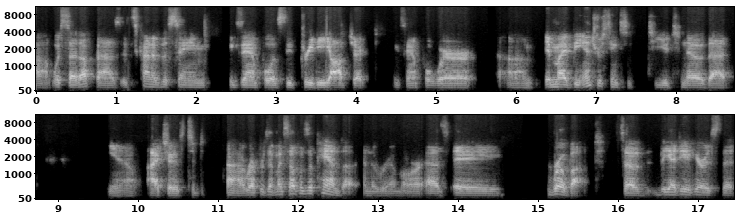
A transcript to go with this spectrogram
uh, was set up as, it's kind of the same example as the 3D object example where um, it might be interesting to, to, you to know that, you know, I chose to uh, represent myself as a panda in the room or as a robot. So the idea here is that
